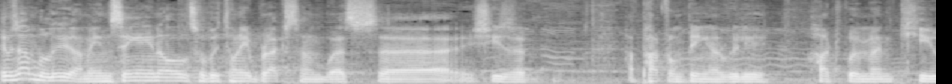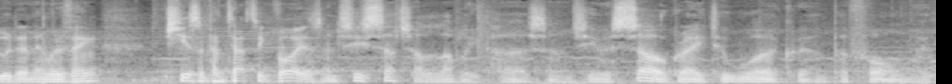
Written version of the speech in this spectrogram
It was unbelievable. I mean, singing also with Toni Braxton was uh, she's a apart from being a really hot woman, cute and everything, she has a fantastic voice. And she's such a lovely person. She was so great to work with and perform with.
